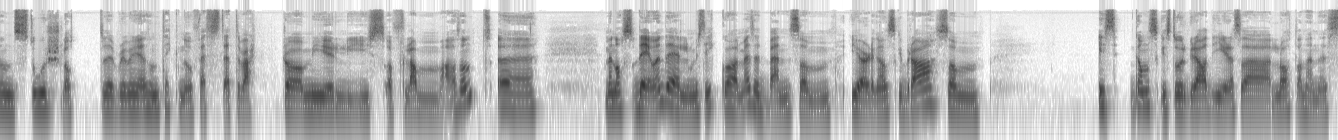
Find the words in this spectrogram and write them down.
sånn storslått Det blir mye sånn teknofest etter hvert, og mye lys og flammer og sånt. Uh, men også, det er jo en del musikk, og har med seg et band som gjør det ganske bra. Som i ganske stor grad gir disse låtene hennes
